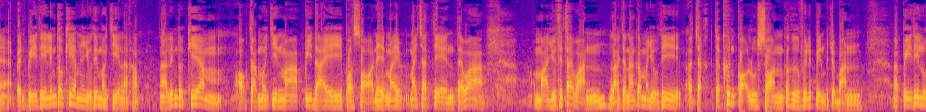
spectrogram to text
นี่ยเป็นปีที่ลิมโตเคียมยังอยู่ที่เมืองจีนแหละครับลิมโตเคียมออกจากเมืองจีนมาปีใดพศนี่ไม่ไม่ชัดเจน แต่ว่ามาอยู่ที่ไต้หวัน หลังจากนั้นก็มาอยู่ที่จะจะขึ้นเกาะลูซอนก็คือฟิลิปปินส์ปัจจุบัน ปีที่ลู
